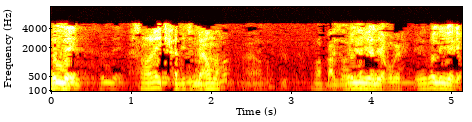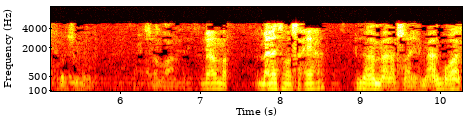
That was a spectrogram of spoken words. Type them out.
ظلين. أحسن عليك حديث ابن عمر. رب عز وجل. يليق به ظل يليق به أحسن الله. عنك. ابن عمر معناته صحيحة؟ نعم معنى صحيح. مع البغاة.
